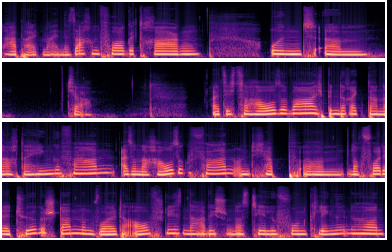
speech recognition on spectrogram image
habe halt meine Sachen vorgetragen und ähm, tja, als ich zu Hause war, ich bin direkt danach dahin gefahren, also nach Hause gefahren und ich habe ähm, noch vor der Tür gestanden und wollte aufschließen. Da habe ich schon das Telefon klingeln hören.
